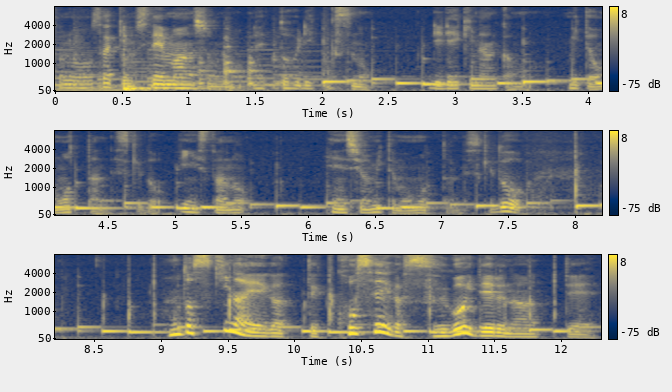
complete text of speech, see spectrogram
そのさっきのシネマンションのネットフリックスの履歴なんかも見て思ったんですけどインスタの編集を見ても思ったんですけど本当好きな映画って個性がすごい出るなって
